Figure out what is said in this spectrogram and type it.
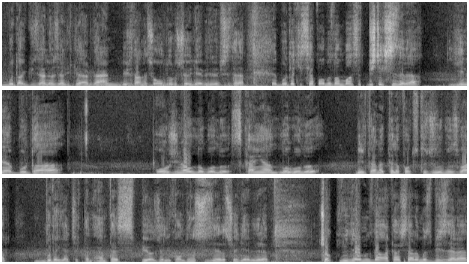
bu da güzel özelliklerden bir tanesi olduğunu söyleyebilirim sizlere. E, Buradaki sehpamızdan bahsetmiştik sizlere. Yine burada orijinal logolu, Scania logolu bir tane telefon tutuculuğumuz var. Bu da gerçekten enfes bir özellik olduğunu sizlere söyleyebilirim. Çok videomuzda arkadaşlarımız bizlere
